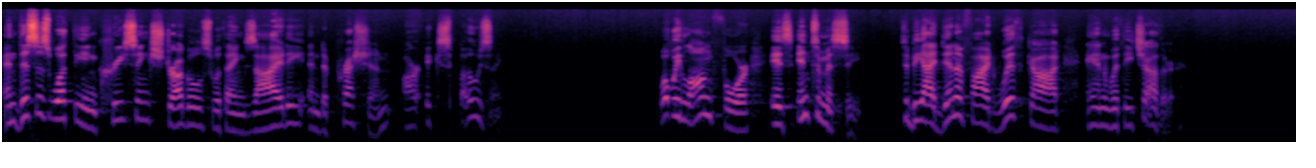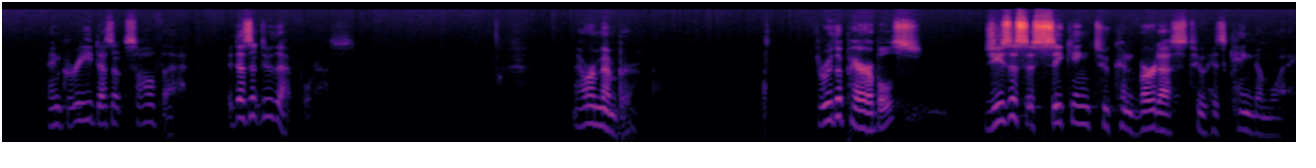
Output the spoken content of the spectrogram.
And this is what the increasing struggles with anxiety and depression are exposing. What we long for is intimacy, to be identified with God and with each other. And greed doesn't solve that, it doesn't do that for us. Now remember, through the parables, Jesus is seeking to convert us to his kingdom way,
